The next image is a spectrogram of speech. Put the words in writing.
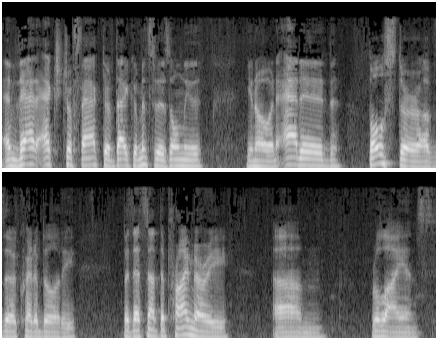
and that extra factor of Daiko Minsaba is only, you know, an added bolster of the credibility. But that's not the primary um, reliance.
